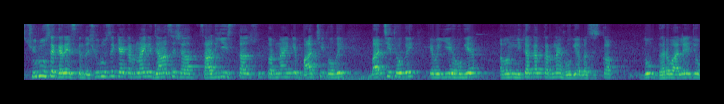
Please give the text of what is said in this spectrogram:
शुरू से करें इसके अंदर। शुरू से क्या करना है कि जहाँ से सादगी शुरू करना है कि बातचीत हो गई। बातचीत हो गई कि भाई ये हो गया, अब हम निकाह कब करना है? हो गया, बस इसको आप दो घर वाले जो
